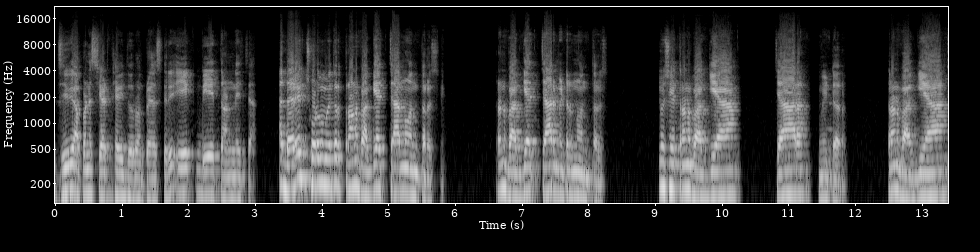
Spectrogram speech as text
જેવી આપણે સેટ થઈ દોરવાનો પ્રયાસ કરીએ. એક, બે, ત્રણ ને ચાર. આ દરેક છોડમાં મિત્રો ત્રણ ભાગ્યા ચારનું અંતર છે. ત્રણ ભાગ્યા ચાર મીટરનું અંતર છે. શું છે? ત્રણ ભાગ્યા ચાર મીટર. ત્રણ ભાગ્યા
